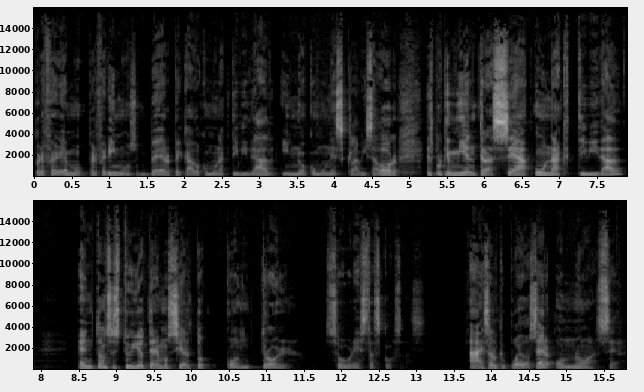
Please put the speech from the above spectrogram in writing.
preferimos, ver pecado como una actividad y no como un esclavizador es porque mientras sea una actividad, entonces tú y yo tenemos cierto control sobre estas cosas. Ah, es algo que puedo hacer o no hacer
